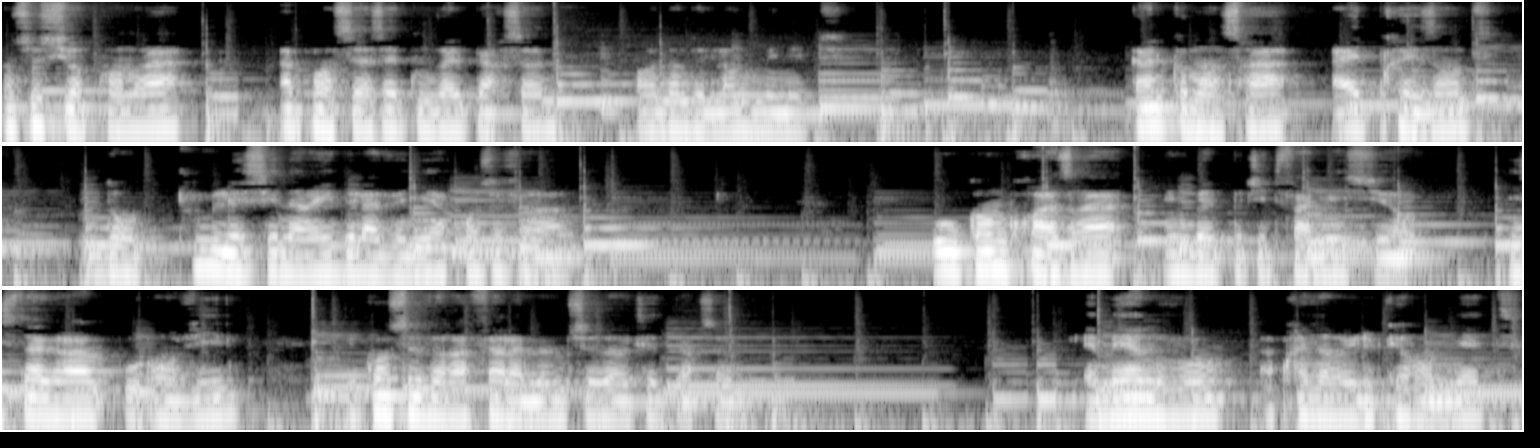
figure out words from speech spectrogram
on se surprendra à penser à cette nouvelle personne pendant de longues minutes. Quand elle commencera à être présente dans tous les scénarios de l'avenir qu'on se fera ou qu'on croisera une belle petite famille sur Instagram ou en ville et qu'on se verra faire la même chose avec cette personne. Aimer à nouveau après avoir eu le cœur en miettes,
